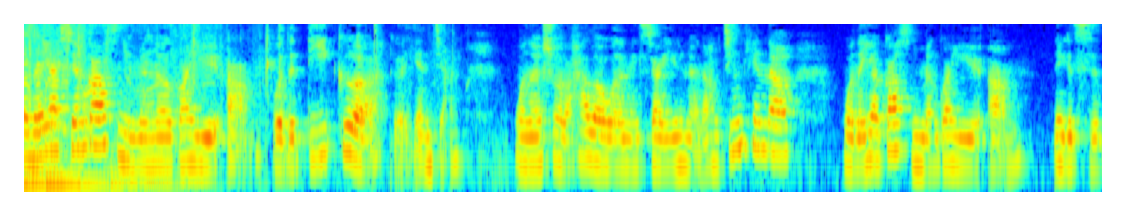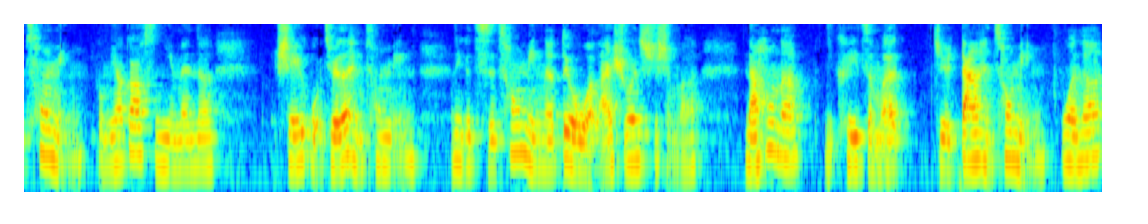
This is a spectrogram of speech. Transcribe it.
我呢要先告诉你们呢关于啊、我的第一个个演讲，我呢说了 Hello，我的名字叫 Yuna，然后今天呢我呢要告诉你们关于啊、那个词聪明，我们要告诉你们呢谁我觉得很聪明，那个词聪明呢对我来说是什么，然后呢你可以怎么。就是当然很聪明，我呢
